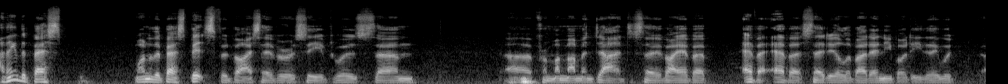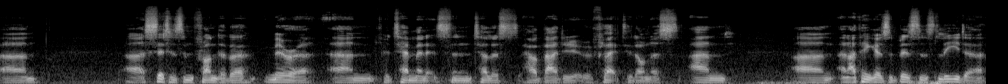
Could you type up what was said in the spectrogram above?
I think the best, one of the best bits of advice I ever received was um, uh, from my mum and dad. So if I ever, ever, ever said ill about anybody, they would um, uh, sit us in front of a mirror and for ten minutes and tell us how badly it reflected on us. And um, and I think as a business leader,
